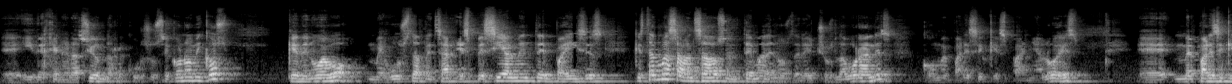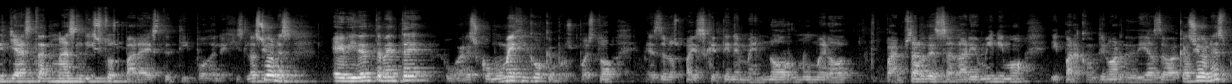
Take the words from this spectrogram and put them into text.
eh, y de generación de recursos económicos, que de nuevo me gusta pensar, especialmente en países que están más avanzados en el tema de los derechos laborales, como me parece que España lo es, eh, me parece que ya están más listos para este tipo de legislaciones. Evidentemente, lugares como México, que por supuesto es de los países que tiene menor número, para empezar, de salario mínimo y para continuar de días de vacaciones,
